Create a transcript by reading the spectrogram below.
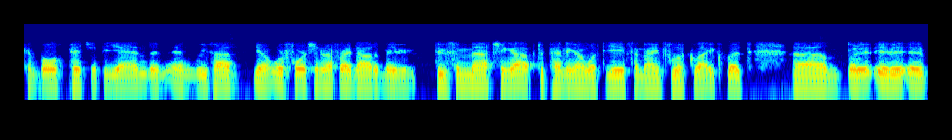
can both pitch at the end, and, and we've had, you know, we're fortunate enough right now to maybe do some matching up depending on what the eighth and ninth look like. But, um, but it, it, it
